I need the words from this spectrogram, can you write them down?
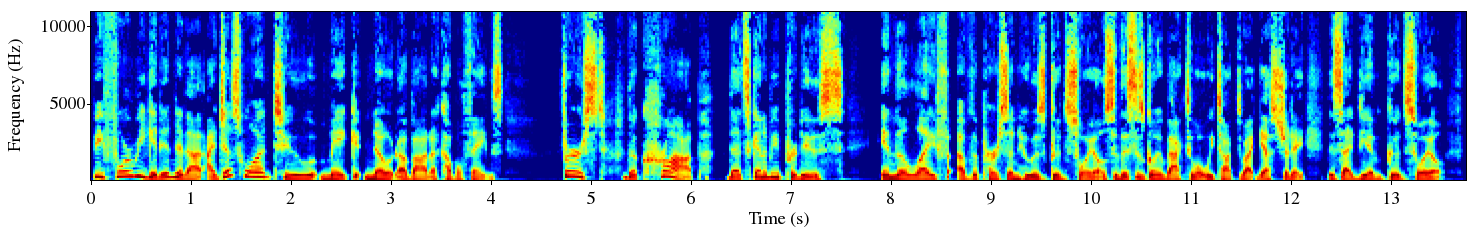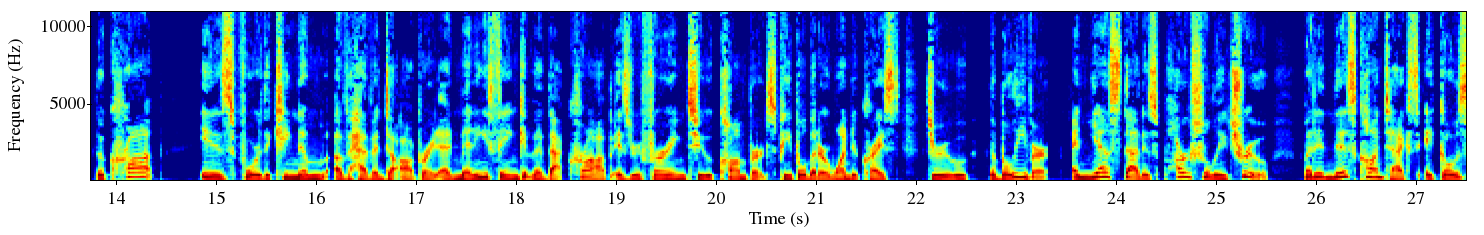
before we get into that, I just want to make note about a couple things. First, the crop that's going to be produced in the life of the person who is good soil. So this is going back to what we talked about yesterday, this idea of good soil. The crop is for the kingdom of heaven to operate. And many think that that crop is referring to converts, people that are won to Christ through the believer. And yes, that is partially true. But in this context, it goes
